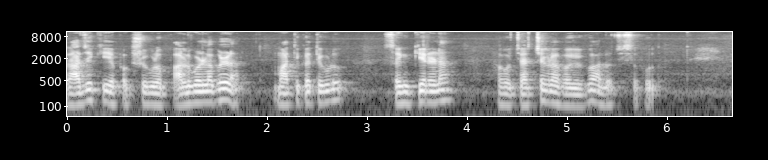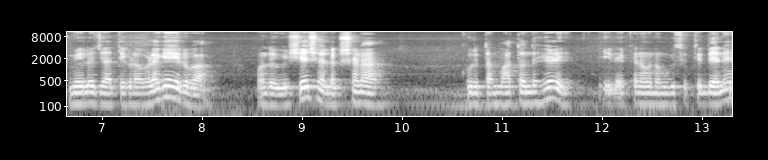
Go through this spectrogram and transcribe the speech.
ರಾಜಕೀಯ ಪಕ್ಷಗಳು ಪಾಲ್ಗೊಳ್ಳಬಲ್ಲ ಮಾತುಕತೆಗಳು, ಸಂಕೀರ್ಣ ಹಾಗೂ ಚರ್ಚೆಗಳ ಬಗೆಗೂ ಆಲೋಚಿಸಬಹುದು. ಮೇಲು ಜಾತಿಗಳ ಒಳಗೆ ಇರುವ ಒಂದು ವಿಶೇಷ ಲಕ್ಷಣ ಕುರಿತ ಮಾತೊಂದು ಹೇಳಿ ಈ ಲೇಖನವನ್ನು ಮುಗಿಸುತ್ತಿದ್ದೇನೆ.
